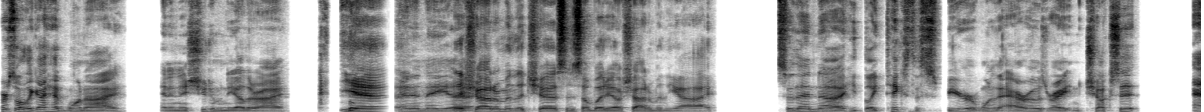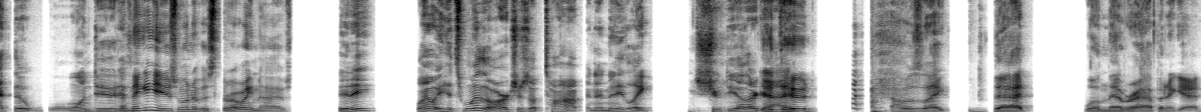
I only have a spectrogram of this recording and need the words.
First of all, the guy had one eye and then they shoot him in the other eye. Yeah, And then they uh, they shot him in the chest, and somebody else shot him in the eye. So then uh, he like takes the spear or one of the arrows, right, and chucks it at the one dude I think he used one of his throwing knives. did he? Well, it hits one of the archers up top and then they like shoot the other guy. The dude, I was like, that will never happen again.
